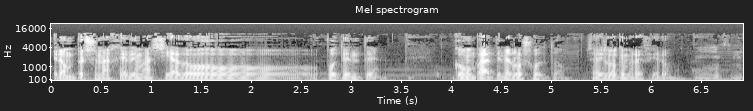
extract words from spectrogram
era un personaje demasiado potente como para tenerlo suelto. ¿Sabéis a lo que me refiero? Ujú.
